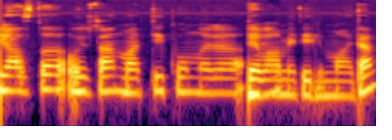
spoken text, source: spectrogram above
Biraz da o yüzden maddi konulara devam edelim madem.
